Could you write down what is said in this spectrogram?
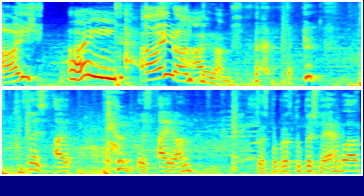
Aj. Aj. Iran. Więc to jest, to jest ayran. To jest po prostu pyszne. Ja chyba,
